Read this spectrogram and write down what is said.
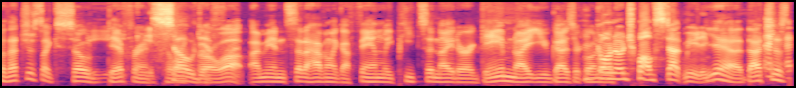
But that's just like so different it's to so like grow different. up. I mean, instead of having like a family pizza night or a game night, you guys are going, going to to. a 12 step meeting. yeah, that's just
